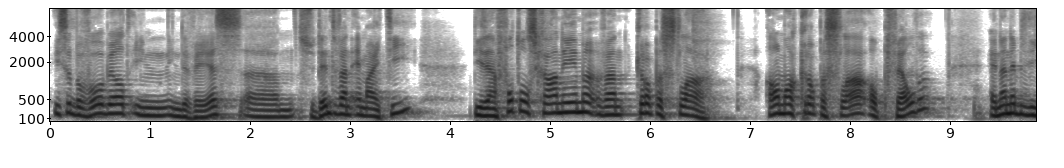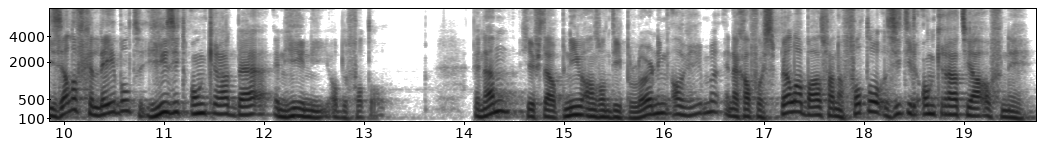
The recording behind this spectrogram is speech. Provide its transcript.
is er bijvoorbeeld in, in de VS ehm, studenten van MIT die zijn foto's gaan nemen van kroppen sla. Allemaal kroppen sla op velden. En dan hebben ze die zelf gelabeld. Hier zit onkruid bij en hier niet op de foto. En dan geeft hij opnieuw aan zo'n deep learning algoritme en dat gaat voorspellen op basis van een foto, zit hier onkruid ja of nee.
